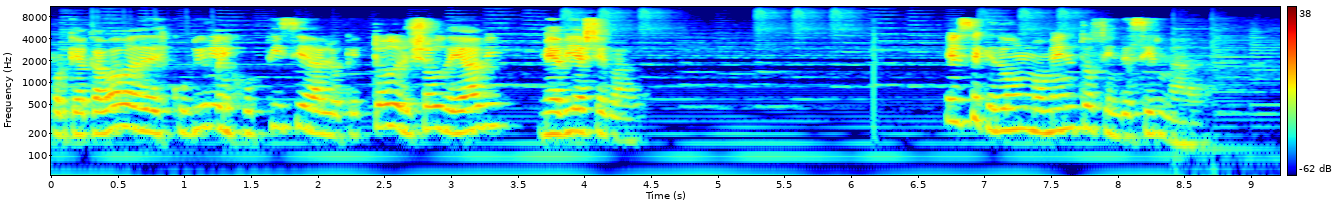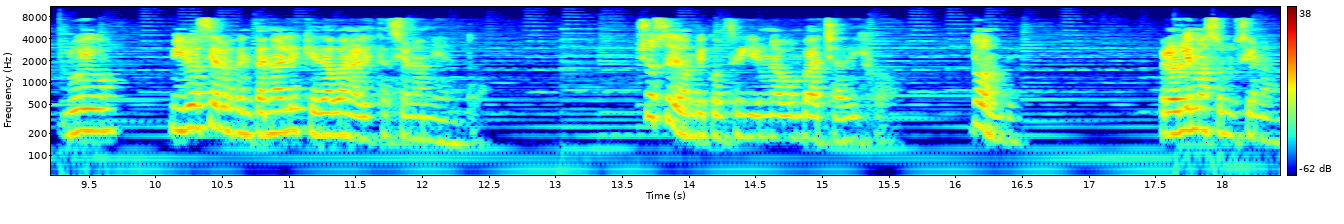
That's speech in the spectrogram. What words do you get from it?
porque acababa de descubrir la injusticia a lo que todo el show de Abby me había llevado. Él se quedó un momento sin decir nada. Luego miró hacia los ventanales que daban al estacionamiento. Yo sé dónde conseguir una bombacha, dijo. ¿Dónde? Problema solucionado.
